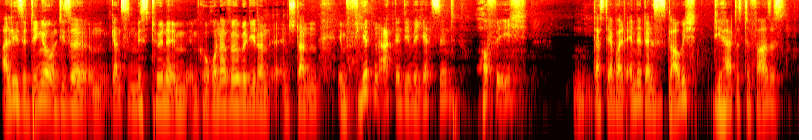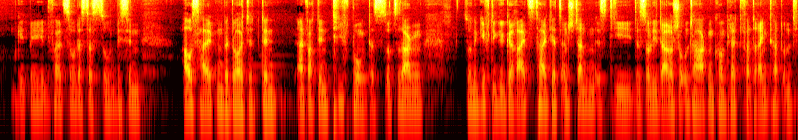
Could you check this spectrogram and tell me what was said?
all diese Dinge und diese ähm, ganzen Misstöne im, im Corona-Wirbel, die dann entstanden. Im vierten Akt, in dem wir jetzt sind, hoffe ich, dass der bald endet, denn es ist, glaube ich, die härteste Phase. Es geht mir jedenfalls so, dass das so ein bisschen aushalten bedeutet, denn einfach den Tiefpunkt, das sozusagen so eine giftige Gereiztheit jetzt entstanden ist, die das solidarische Unterhaken komplett verdrängt hat und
